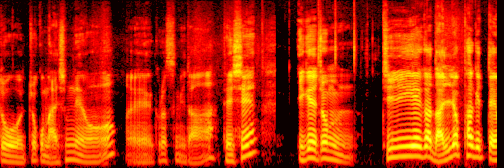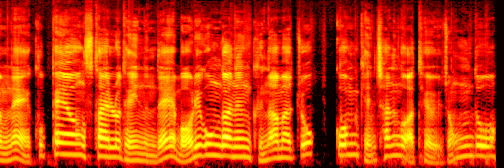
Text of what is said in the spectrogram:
또 조금 아쉽네요. 예, 그렇습니다. 대신 이게 좀 뒤에가 날렵하기 때문에 쿠페형 스타일로 돼 있는데 머리 공간은 그나마 조금 괜찮은 것 같아요. 이 정도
